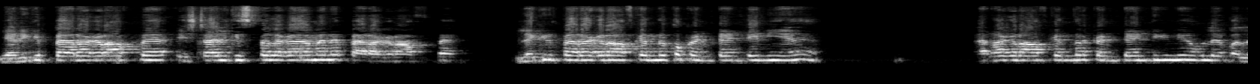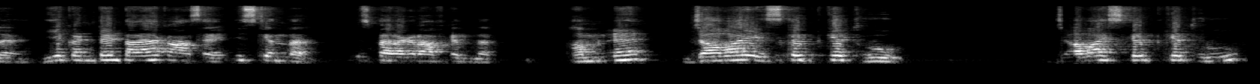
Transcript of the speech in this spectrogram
यानी कि पैराग्राफ पे स्टाइल किस पे लगाया मैंने? पैराग्राफ पे। लेकिन पैराग्राफ के अंदर तो कंटेंट ही नहीं है। पैराग्राफ के अंदर कंटेंट ही नहीं अवेलेबल है। ये कंटेंट आया कहाँ से? इसके अंदर, इस पैराग्राफ के अंदर। हमने जावा स्क्रिप्ट के थ्रू जावा स्क्रिप्ट के थ्रू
